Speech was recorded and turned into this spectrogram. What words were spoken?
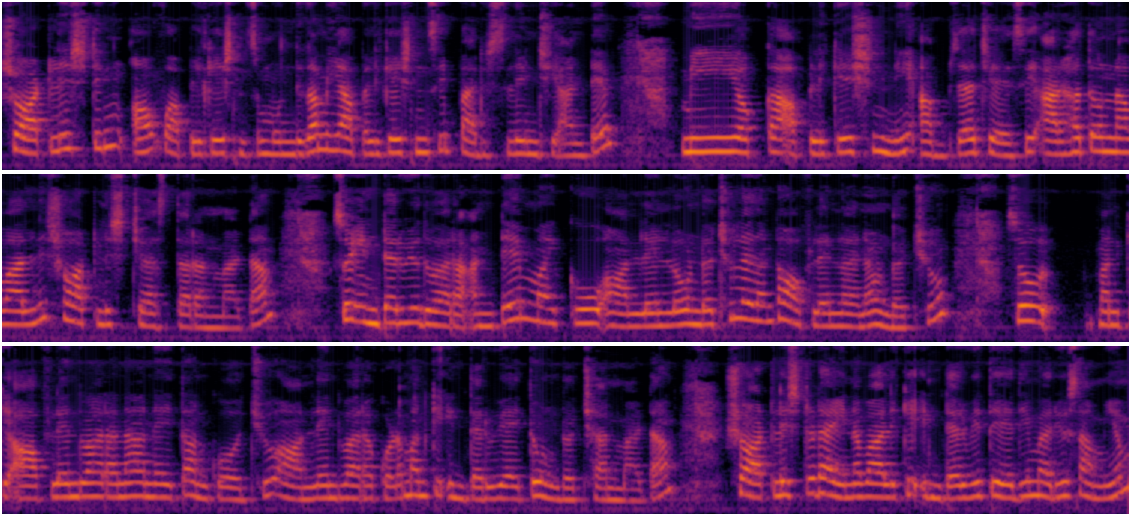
షార్ట్ లిస్టింగ్ ఆఫ్ అప్లికేషన్స్ ముందుగా మీ అప్లికేషన్స్ పరిశీలించి అంటే మీ యొక్క అప్లికేషన్ని అబ్జర్వ్ చేసి అర్హత ఉన్న వాళ్ళని షార్ట్ లిస్ట్ చేస్తారనమాట సో ఇంటర్వ్యూ ద్వారా అంటే మీకు ఆన్లైన్లో ఉండొచ్చు లేదంటే ఆఫ్లైన్లో అయినా ఉండొచ్చు. సో మనకి ఆఫ్లైన్ ద్వారానే అని అయితే అనుకోవచ్చు. ఆన్లైన్ ద్వారా కూడా మనకి ఇంటర్వ్యూ అయితే ఉండొచ్చు అనమాట షార్ట్ లిస్టెడ్ అయిన వాళ్ళకి ఇంటర్వ్యూ తేదీ మరియు సమయం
